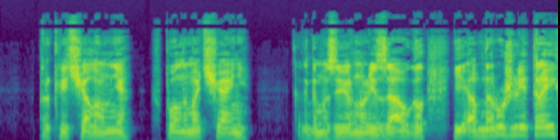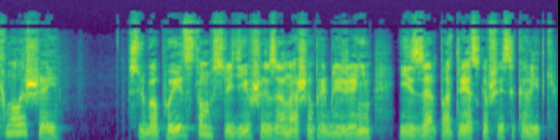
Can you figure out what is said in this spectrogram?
— прокричал он мне в полном отчаянии, когда мы завернули за угол и обнаружили троих малышей, с любопытством следивших за нашим приближением из-за потрескавшейся калитки.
